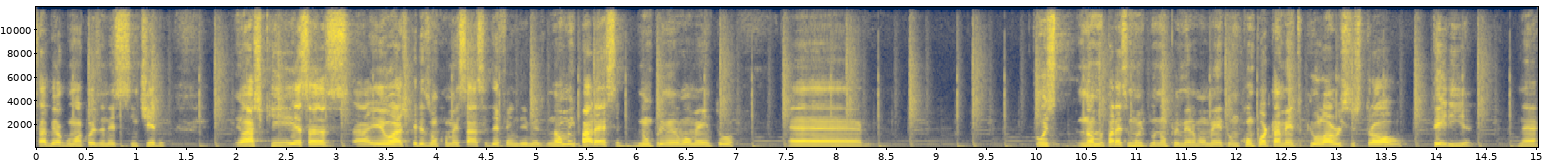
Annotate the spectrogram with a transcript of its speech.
sabe, alguma coisa nesse sentido, eu acho que essas. Eu acho que eles vão começar a se defender mesmo. Não me parece, num primeiro momento. É, não me parece muito, num primeiro momento, um comportamento que o Lawrence Stroll teria, né?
